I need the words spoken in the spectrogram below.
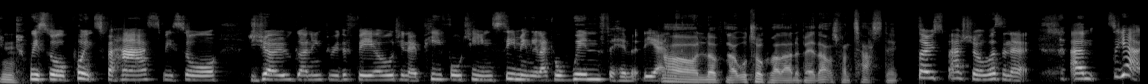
Mm. We saw points for Haas. We saw Zhou gunning through the field. You know, P14 seemingly like a win for him at the end. Oh, I love that. We'll talk about that in a bit. That was fantastic. So special, wasn't it? Um, so yeah,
